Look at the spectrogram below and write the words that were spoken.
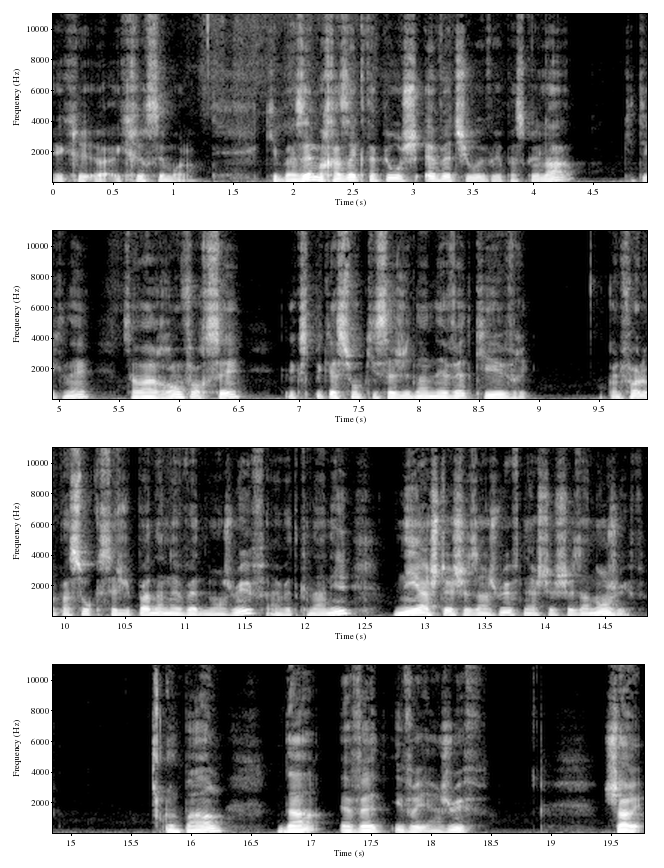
écrire, euh, écrire ces mots-là? Parce que là, ça va renforcer l'explication qu'il s'agit d'un evet qui est ivri. Encore une fois, le passage qu'il ne s'agit pas d'un evet non-juif, un evet knani, ni acheté chez un juif, ni acheté chez un non-juif. On parle d'un evet ivri, un juif. Charé.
